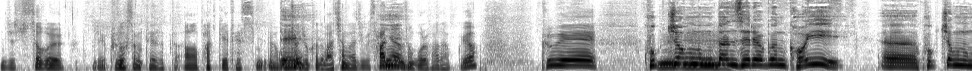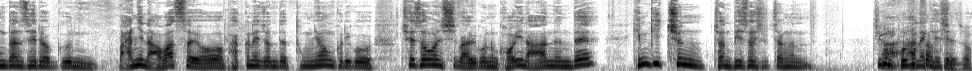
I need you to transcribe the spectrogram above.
이제 수석을 이제 구속 상태에서 어, 받게 됐습니다. 네. 오촌 조카도 마찬가지고 4년 예. 선고를 받았고요. 그 외에 국정농단 세력은 거의 어, 국정농단 세력은 많이 나왔어요. 박근혜 전 대통령 그리고 최서원 씨 말고는 거의 나왔는데 김기춘 전 비서실장은 지금 보석 상태죠.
